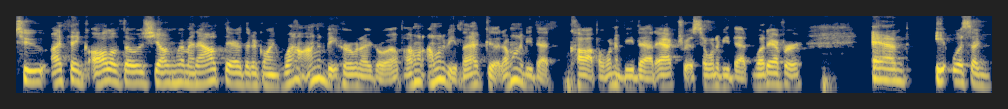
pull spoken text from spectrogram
to, I think, all of those young women out there that are going, wow, I'm going to be her when I grow up. I want, I want to be that good. I want to be that cop. I want to be that actress. I want to be that whatever. And it was a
